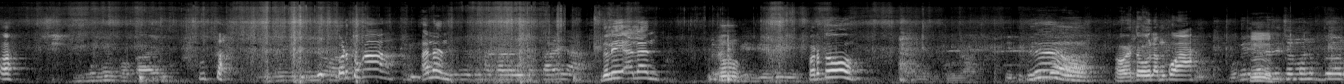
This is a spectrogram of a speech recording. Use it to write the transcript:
Ah. Puta. Perto Alan. Dali, Alan. Oh. Perto. Yeah. Oh, ito ulam ko ha. Bumili ka rin sa manok doon.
